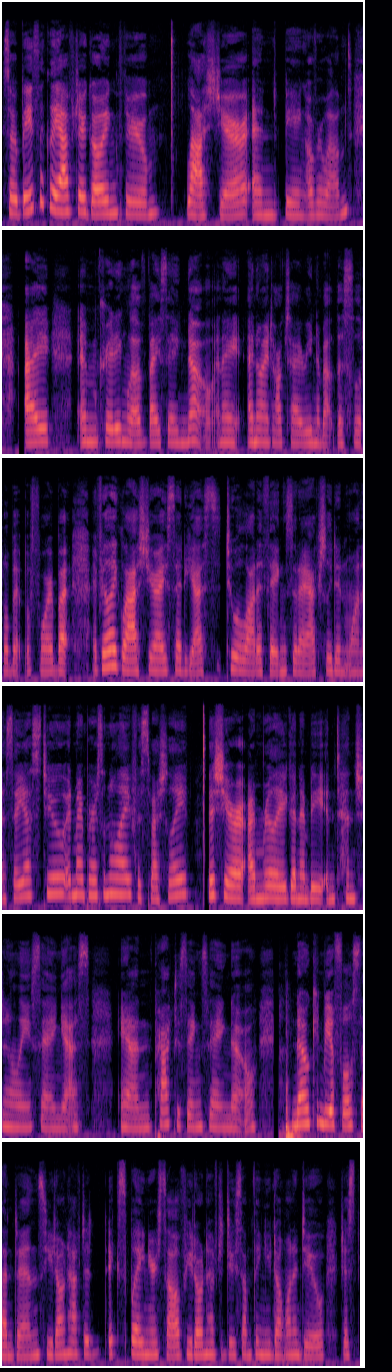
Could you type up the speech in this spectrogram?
So basically, after going through last year and being overwhelmed, I am creating love by saying no. And I, I know I talked to Irene about this a little bit before, but I feel like last year I said yes to a lot of things that I actually didn't want to say yes to in my personal life, especially. This year, I'm really going to be intentionally saying yes and practicing saying no. No can be a full sentence. You don't have to explain yourself. You don't have to do something you don't want to do just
